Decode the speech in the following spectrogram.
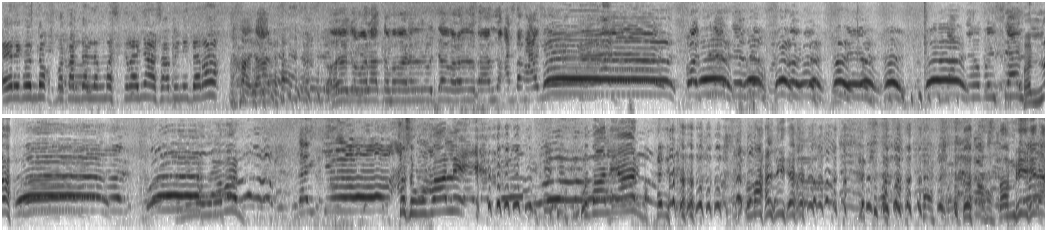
kay Regondox, patanggal lang maskara niya, sabi ni Darak. Ayan. Ayun sa mga lahat ng mga nanonood dyan, maraming ang lakas ng hangin! Hala! Ano naman? Thank you! So, sumabali! Mabali yan! Mabali yan! Pamira!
